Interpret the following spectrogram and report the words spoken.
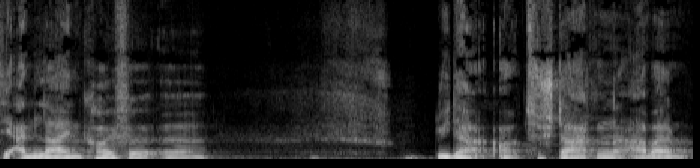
die Anleihenkäufe äh, wieder äh, zu starten. Aber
